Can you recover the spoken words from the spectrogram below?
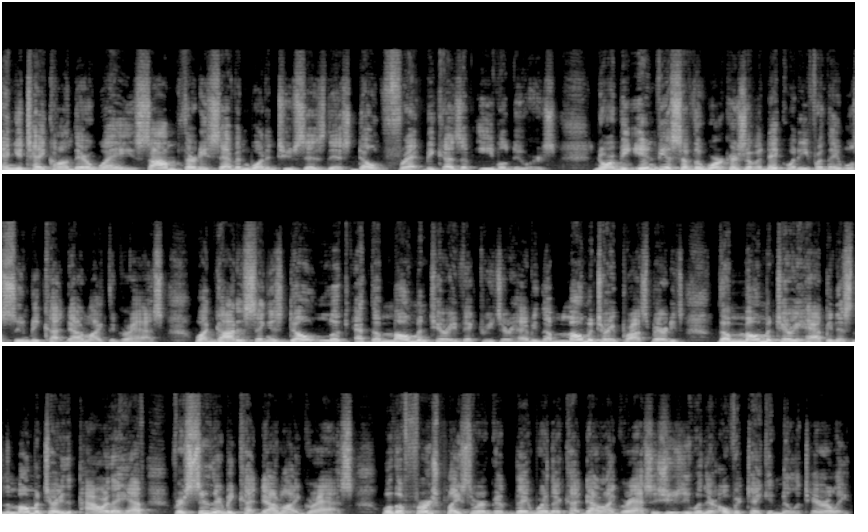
and you take on their ways. Psalm 37, 1 and 2 says this, Don't fret because of evildoers, nor be envious of the workers of iniquity, for they will soon be cut down like the grass. What God is saying is don't look at the momentary victories they're having, the momentary prosperities, the momentary happiness, and the momentary the power they have, for soon they're going to be cut down like grass. Well, the the first place where they're cut down like grass is usually when they're overtaken militarily.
